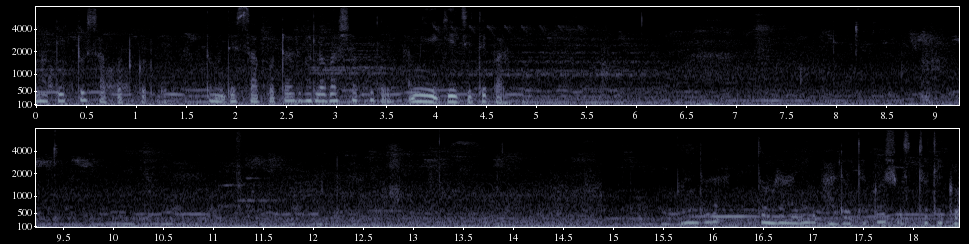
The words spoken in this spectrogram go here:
আমাকে একটু সাপোর্ট করবে। তোমাদের সাপোর্ট আর ভালোবাসা পেলে আমি এগিয়ে যেতে পারব বন্ধুরা তোমরা অনেক ভালো থেকো সুস্থ থেকো।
